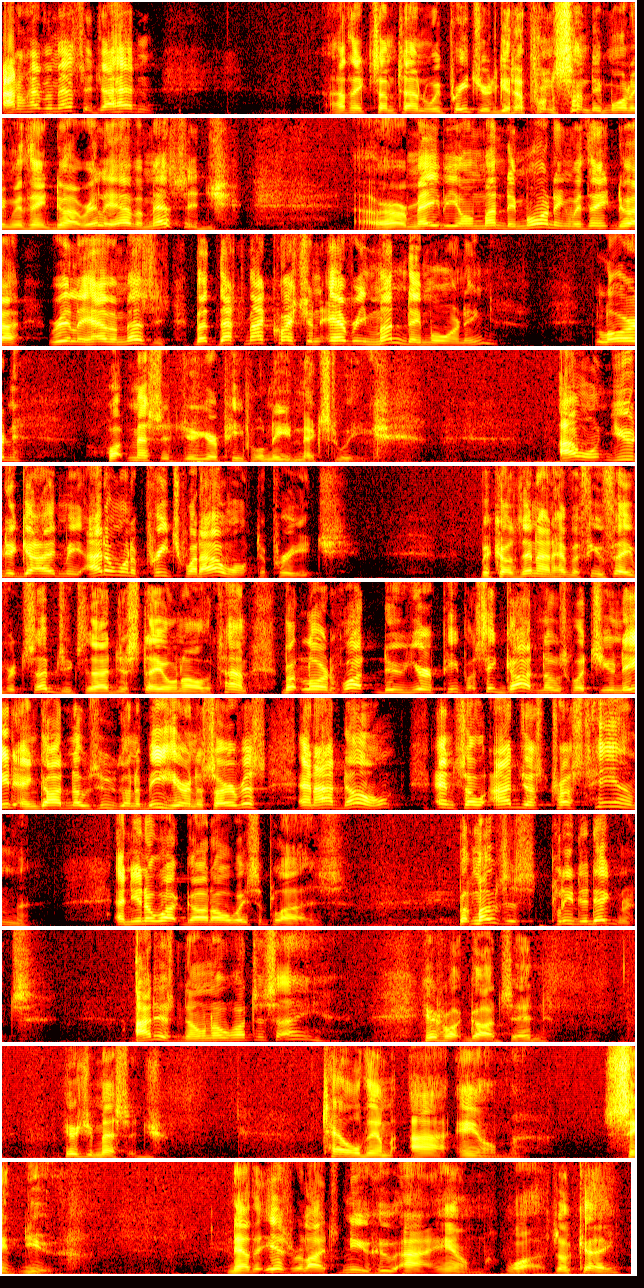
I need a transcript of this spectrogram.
I don't have a message. I hadn't. I think sometimes we preachers get up on Sunday morning, we think, do I really have a message? Or maybe on Monday morning we think, do I really have a message? But that's my question every Monday morning. Lord, what message do your people need next week? I want you to guide me. I don't want to preach what I want to preach because then I'd have a few favorite subjects that I'd just stay on all the time. But Lord, what do your people see? God knows what you need, and God knows who's going to be here in the service, and I don't. And so I just trust Him. And you know what? God always supplies. But Moses pleaded ignorance. I just don't know what to say. Here's what God said. Here's your message. Tell them I am sent you. Now the Israelites knew who I am was, okay?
